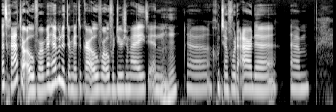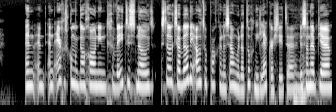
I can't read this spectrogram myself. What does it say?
het gaat erover. We hebben het er met elkaar over, over duurzaamheid en Mhm. eh, goed zijn voor de aarde. Ehm, en, en, en ergens kom ik dan gewoon in gewetensnood. Stel, ik zou wel die auto pakken, dan zouden we dat toch niet lekker zitten. Mhm. Dus dan heb je...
